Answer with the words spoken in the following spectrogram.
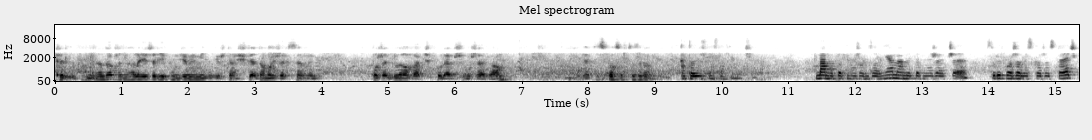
Czyli, no dobrze, no ale jeżeli będziemy mieli już tę świadomość, że chcemy pożeglować ku lepszym brzegom, w jaki sposób to zrobić? A to już w następnym Mamy pewne urządzenia, mamy pewne rzeczy, z których możemy skorzystać.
